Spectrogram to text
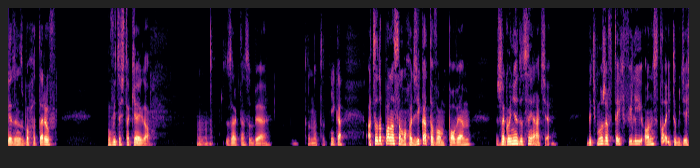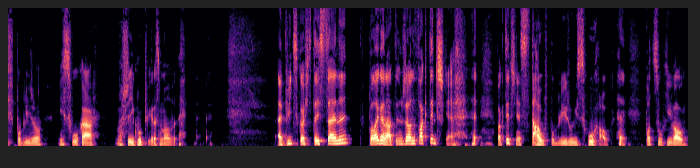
jeden z bohaterów mówi coś takiego. Hmm. Zerknę sobie do notatnika. A co do pana samochodzika, to wam powiem, że go nie doceniacie. Być może w tej chwili on stoi tu gdzieś w pobliżu i słucha waszej głupiej rozmowy. Epickość tej sceny polega na tym, że on faktycznie, faktycznie stał w pobliżu i słuchał, podsłuchiwał.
